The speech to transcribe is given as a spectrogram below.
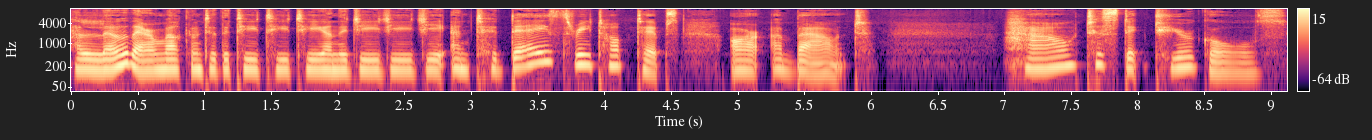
Hello there, and welcome to the TTT on the GGG. And today's three top tips are about how to stick to your goals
